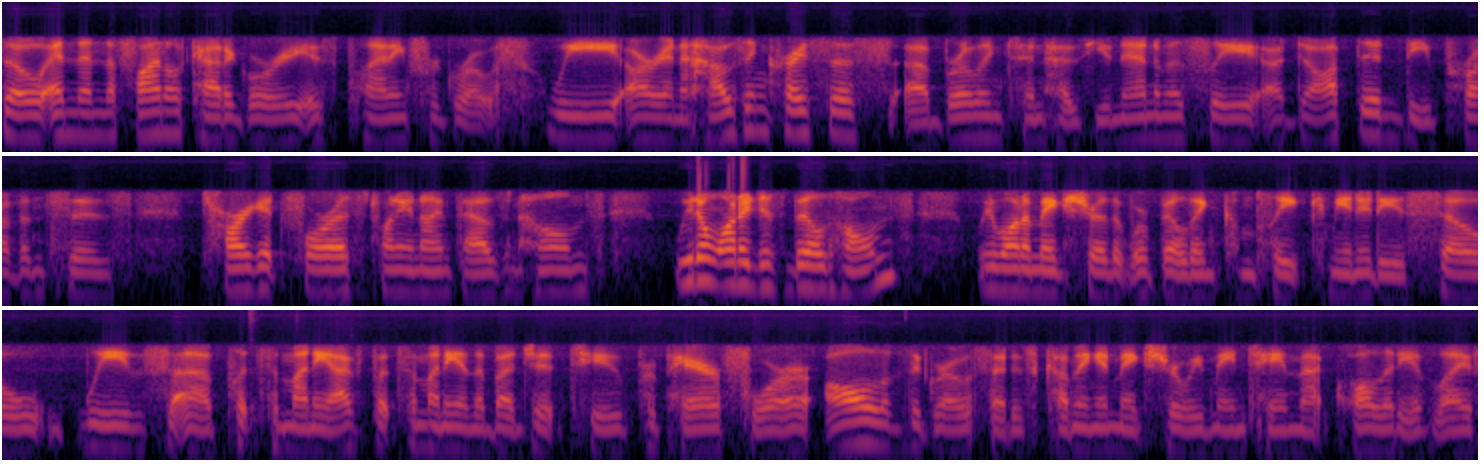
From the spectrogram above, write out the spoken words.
so, and then the final category is planning for growth. We are in a housing crisis. Uh, Burlington has unanimously adopted the province's target for us 29,000 homes. We don't want to just build homes we want to make sure that we're building complete communities. So we've uh, put some money, I've put some money in the budget to prepare for all of the growth that is coming and make sure we maintain that quality of life.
